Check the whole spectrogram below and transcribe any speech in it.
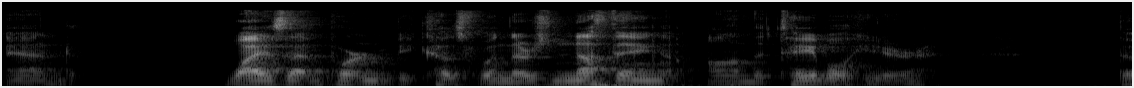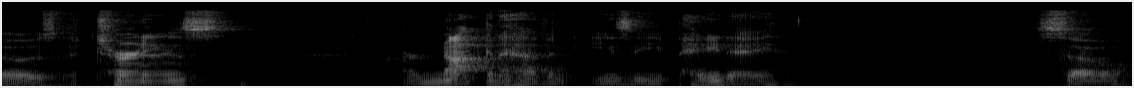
And why is that important? Because when there's nothing on the table here, those attorneys are not going to have an easy payday. So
